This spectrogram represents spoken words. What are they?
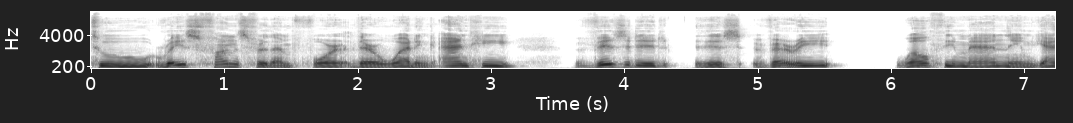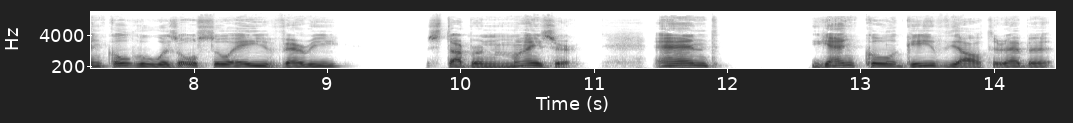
to raise funds for them for their wedding, and he visited this very wealthy man named Yankel, who was also a very stubborn miser. And Yankel gave the Alter Rebbe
